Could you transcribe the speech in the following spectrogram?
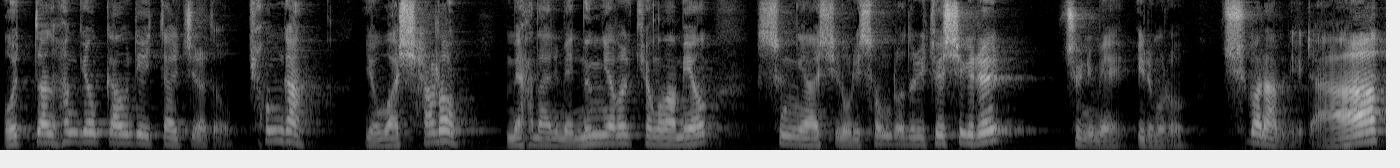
어떠한 환경 가운데 있다 할지라도 평강, 여호와 샬롬의 하나님의 능력을 경험하며 승리하신 우리 성도들이 되시기를 주님의 이름으로 축원합니다.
